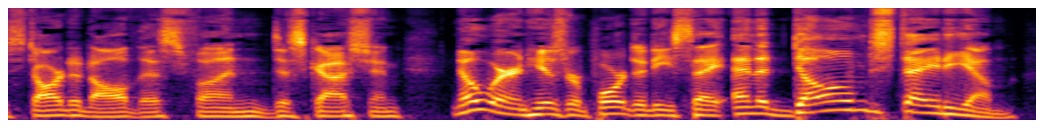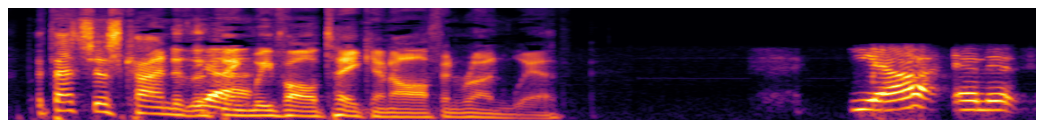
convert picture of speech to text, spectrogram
started all this fun discussion, nowhere in his report did he say and a domed stadium. But that's just kind of the yeah. thing we've all taken off and run with. Yeah, and it's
